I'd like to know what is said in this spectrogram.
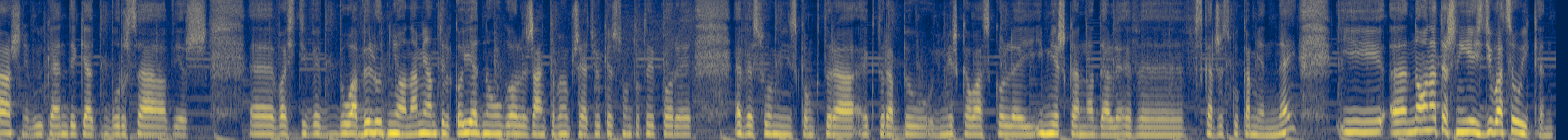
Strasznie, w weekendy, jak bursa, wiesz, e, właściwie była wyludniona, miałam tylko jedną koleżankę, moją przyjaciółkę, zresztą do tej pory Ewę Słomińską, która, która był, mieszkała z kolei i mieszka nadal w, w Skarżysku Kamiennej. I e, no ona też nie jeździła co weekend,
